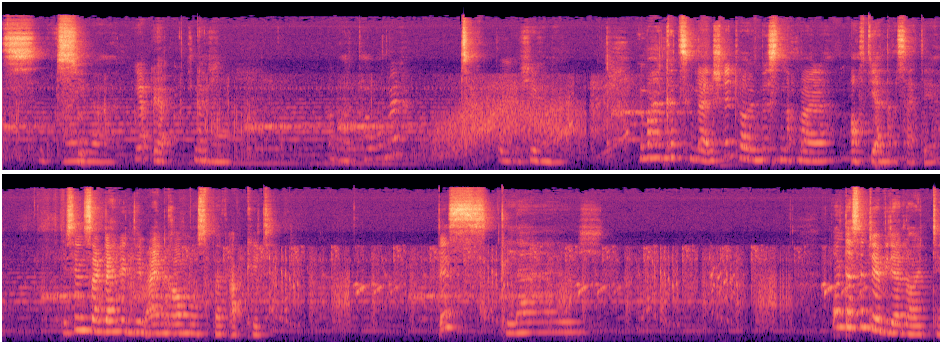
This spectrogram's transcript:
2 waren. Ja, ja, genau. Aber ein paar Rummel. Hier genau. Wir machen kurz einen kleinen Schnitt, weil wir müssen nochmal auf die andere Seite. Wir sind jetzt dann gleich in dem einen Raum, wo es bergab geht. Bis gleich. Und da sind wir wieder, Leute.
